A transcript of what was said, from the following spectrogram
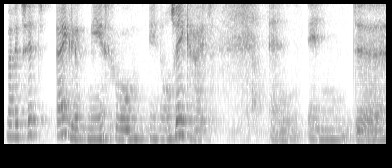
maar het zit eigenlijk meer gewoon in de onzekerheid. En in de,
